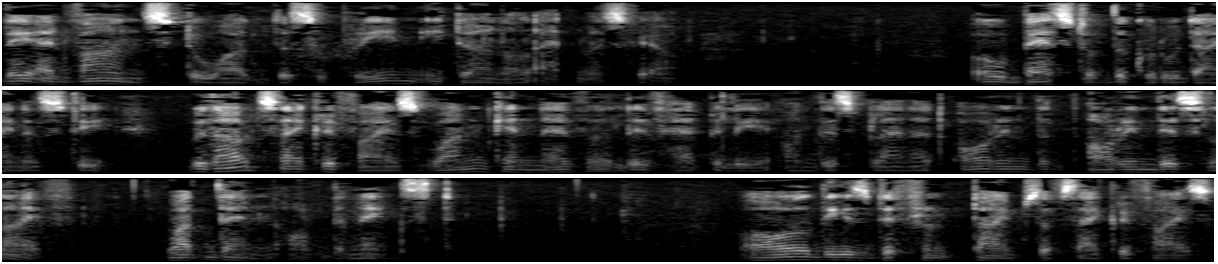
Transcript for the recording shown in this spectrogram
they advance toward the supreme eternal atmosphere. O best of the Kuru dynasty, without sacrifice one can never live happily on this planet or in, the, or in this life. What then of the next? All these different types of sacrifice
